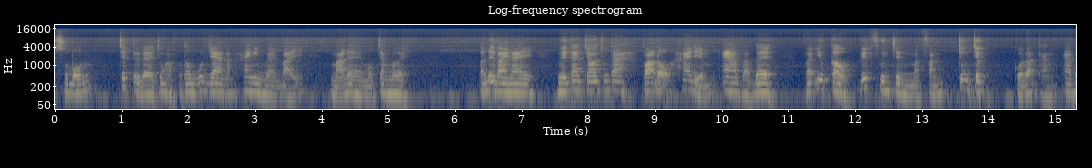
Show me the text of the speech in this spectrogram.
số 4 trích từ đề Trung học phổ thông quốc gia năm 2017 mã đề 110. Ở đề bài này, người ta cho chúng ta tọa độ hai điểm A và B và yêu cầu viết phương trình mặt phẳng trung trực của đoạn thẳng AB.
